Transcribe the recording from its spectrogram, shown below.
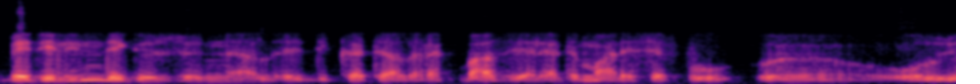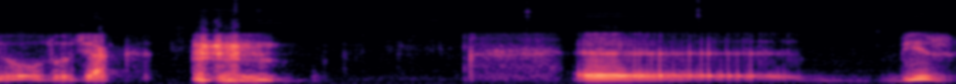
bedelini de göz önüne al, e, dikkate alarak bazı yerlerde maalesef bu e, oluyor olacak. E, bir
